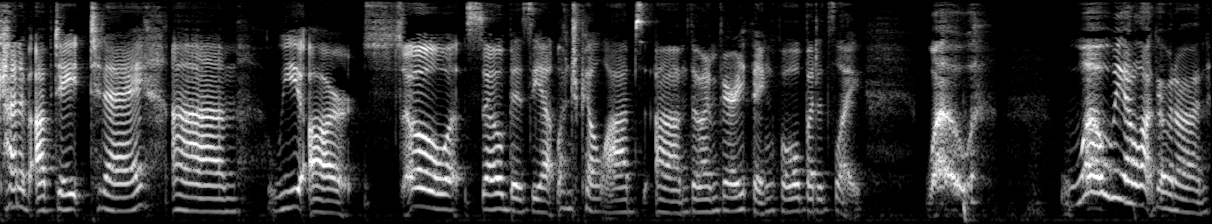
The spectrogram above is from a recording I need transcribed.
kind of update today. Um, we are so, so busy at Lunch Pail Labs, um, though I'm very thankful, but it's like, whoa, whoa, we got a lot going on.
